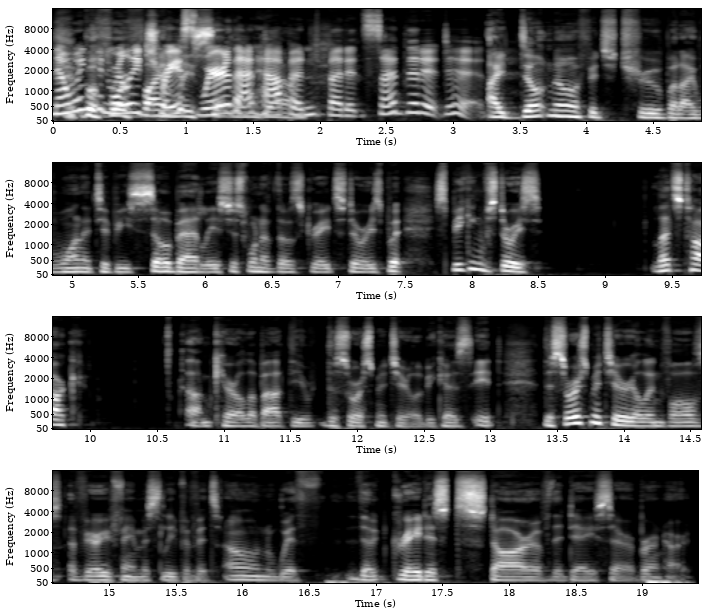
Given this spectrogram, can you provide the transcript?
No one can really trace where that down. happened, but it's said that it did. I don't know if it's true, but I want it to be so badly. It's just one of those great stories. But speaking of stories, let's talk, um, Carol, about the the source material because it the source material involves a very famous leap of its own with the greatest star of the day, Sarah Bernhardt.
